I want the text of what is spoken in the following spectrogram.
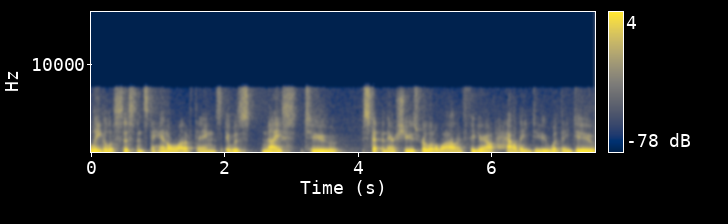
legal assistants to handle a lot of things. It was nice to step in their shoes for a little while and figure out how they do what they do.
